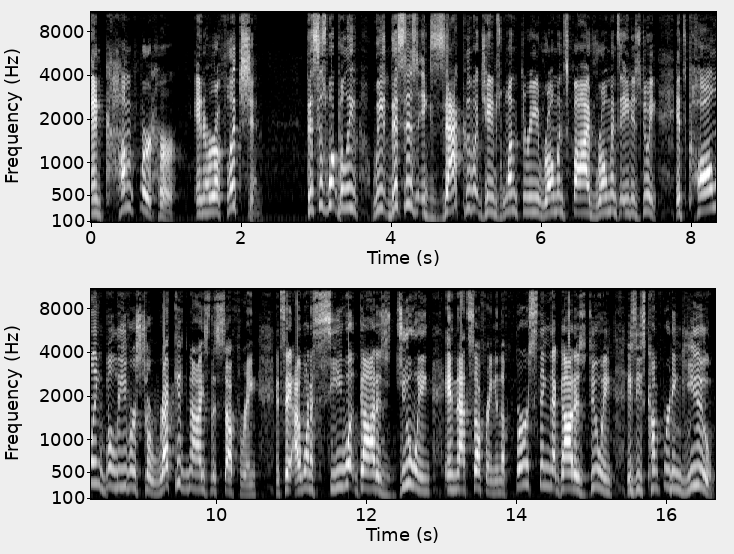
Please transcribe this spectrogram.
and comfort her in her affliction? This is what believe we this is exactly what James 1 3, Romans 5, Romans 8 is doing. It's calling believers to recognize the suffering and say, I want to see what God is doing in that suffering. And the first thing that God is doing is He's comforting you.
